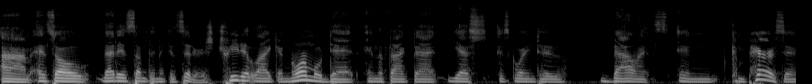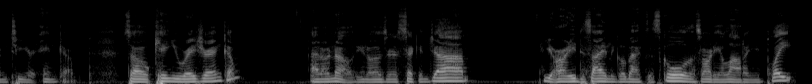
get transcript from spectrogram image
Um, and so that is something to consider. It's treated like a normal debt in the fact that, yes, it's going to balance in comparison to your income. So, can you raise your income? I don't know. You know, is there a second job? You're already deciding to go back to school. That's already a lot on your plate.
